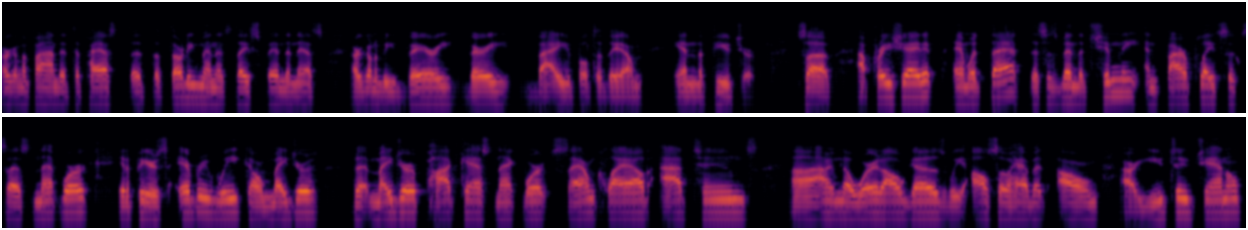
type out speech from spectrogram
are going to find that the past the, the 30 minutes they spend in this are going to be very, very valuable to them in the future. So I appreciate it. And with that, this has been the Chimney and Fireplace Success Network. It appears every week on major major podcast networks, SoundCloud, iTunes. Uh, I don't know where it all goes. We also have it on our YouTube channel.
